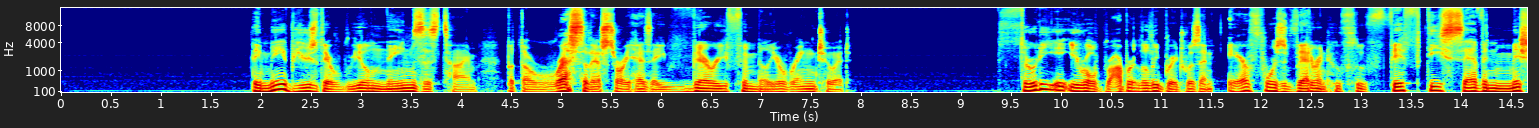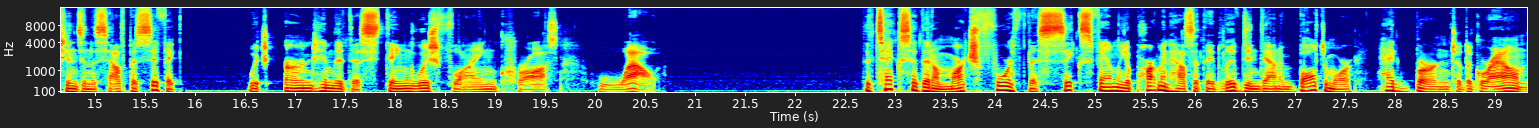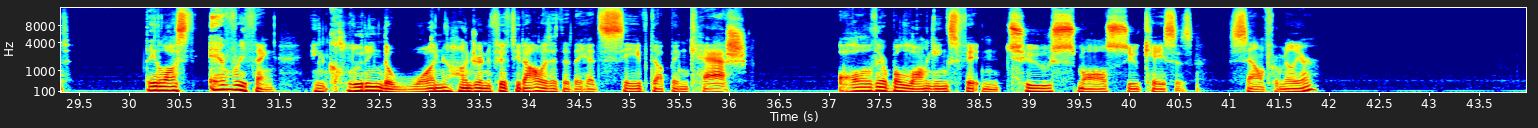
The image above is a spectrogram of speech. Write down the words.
They may have used their real names this time, but the rest of their story has a very familiar ring to it. 38 year old Robert Lillibridge was an Air Force veteran who flew 57 missions in the South Pacific, which earned him the Distinguished Flying Cross. Wow. The text said that on March 4th, the six family apartment house that they lived in down in Baltimore had burned to the ground. They lost everything, including the $150 that they had saved up in cash. All of their belongings fit in two small suitcases. Sound familiar?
